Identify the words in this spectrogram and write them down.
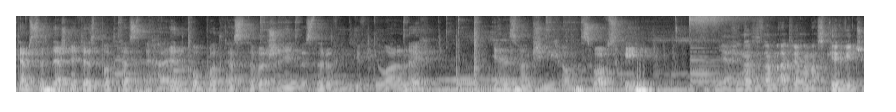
Witam serdecznie, to jest podcast Echa Rynku, podcast Stowarzyszenia Inwestorów Indywidualnych. Ja nazywam się Michał Masłowski. Ja się nazywam Adrian Maskiewicz.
